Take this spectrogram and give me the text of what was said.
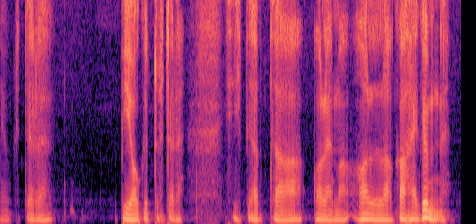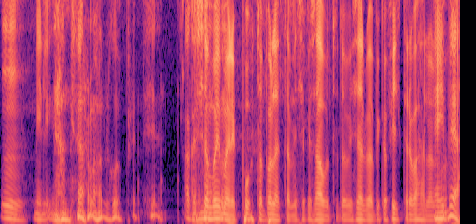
niisugustele biokütustele, siis peab ta olema alla kahekümne Mm. milligrammi normaalkuupmeetris. aga kas see on võimalik puhta põletamisega saavutada või seal peab ikka filter vahel olema? ei pea,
